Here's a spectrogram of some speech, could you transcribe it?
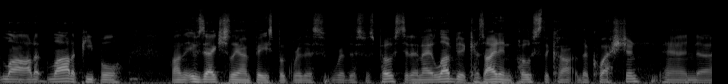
lot of, lot of people. On, it was actually on Facebook where this where this was posted, and I loved it because I didn't post the co- the question, and uh,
